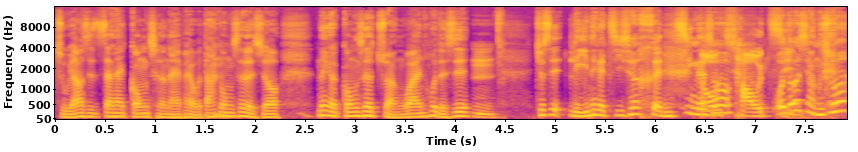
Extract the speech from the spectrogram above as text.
主要是站在公车那一排。我搭公车的时候，嗯、那个公车转弯或者是嗯。就是离那个机车很近的时候，超近，我都想说，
